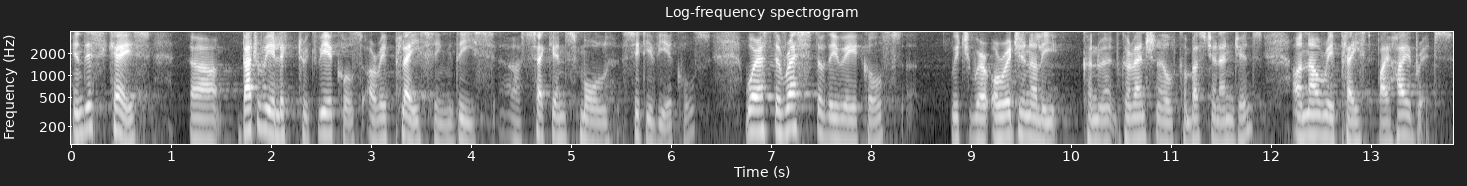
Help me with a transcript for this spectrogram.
in this case, uh, battery electric vehicles are replacing these uh, second small city vehicles, whereas the rest of the vehicles, which were originally con conventional combustion engines, are now replaced by hybrids.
